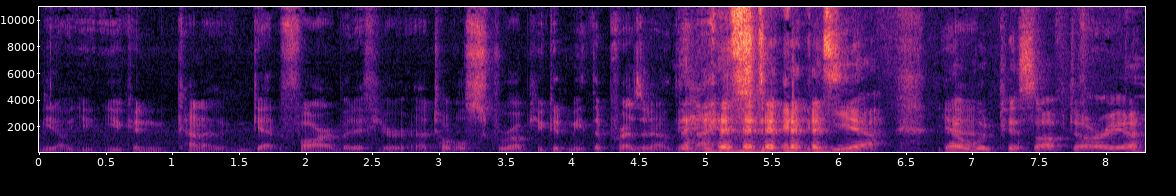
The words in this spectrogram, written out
you know, you, you can kind of get far, but if you're a total screw up, you could meet the president of the United States. yeah. yeah, Yeah. it would piss off Daria.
